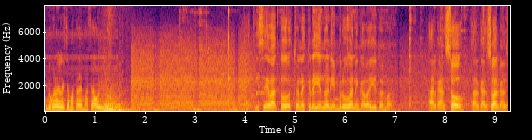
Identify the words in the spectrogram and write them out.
Yo creo que le echamos hasta demasiado guiso. Aquí se va todo. Esto no es creyendo ni en bruja ni en caballito, hermano. Alcanzó, alcanzó, alcanzó.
